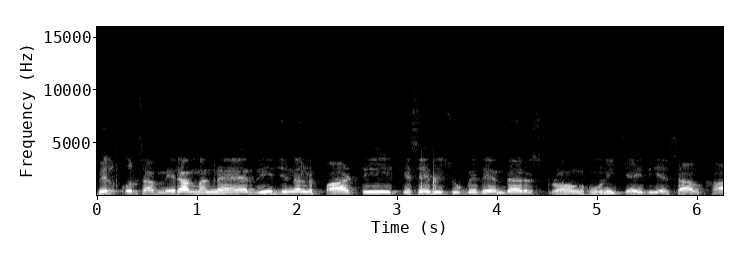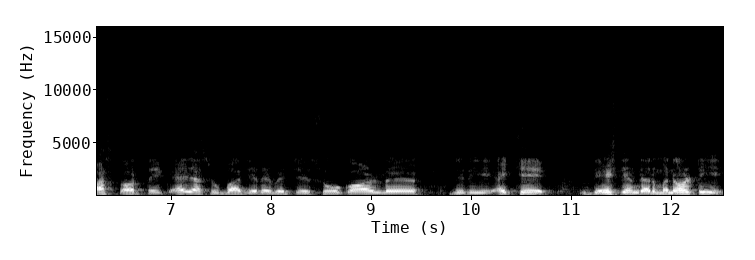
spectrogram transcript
ਬਿਲਕੁਲ ਸਾਹਿਬ, ਮੇਰਾ ਮੰਨਣਾ ਹੈ ਰੀਜਨਲ ਪਾਰਟੀ ਕਿਸੇ ਵੀ ਸੂਬੇ ਦੇ ਅੰਦਰ ਸਟਰੋਂਗ ਹੋਣੀ ਚਾਹੀਦੀ ਹੈ ਸਾਹਿਬ, ਖਾਸ ਤੌਰ ਤੇ ਇੱਕ ਇਹ ਜਿਹਾ ਸੂਬਾ ਜਿਹਦੇ ਵਿੱਚ ਸੋ ਕਾਲਡ ਜਿਹਦੀ ਇੱਥੇ ਦੇਸ਼ ਦੇ ਅੰਦਰ ਮਿਨੋਰਟੀ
